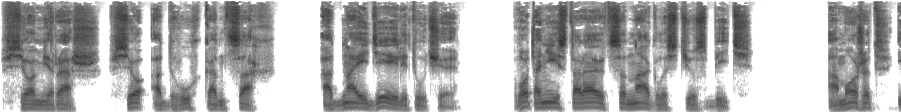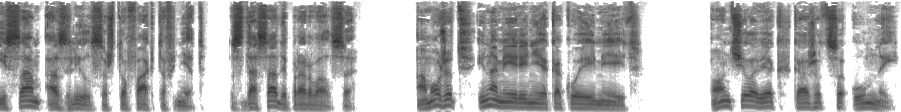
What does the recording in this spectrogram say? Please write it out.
Все мираж, все о двух концах. Одна идея летучая. Вот они и стараются наглостью сбить. А может, и сам озлился, что фактов нет, с досады прорвался. А может, и намерение какое имеет. Он человек, кажется, умный.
